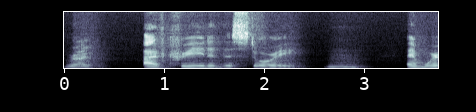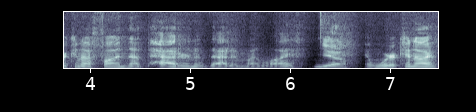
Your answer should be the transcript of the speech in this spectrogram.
right. I've created this story. Mhm. And where can I find that pattern of that in my life? Yeah, And where can I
